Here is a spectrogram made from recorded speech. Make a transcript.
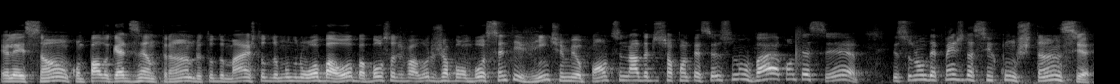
eleição com Paulo Guedes entrando e tudo mais, todo mundo no oba-oba, Bolsa de Valores já bombou 120 mil pontos e nada disso aconteceu. Isso não vai acontecer. Isso não depende da circunstância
